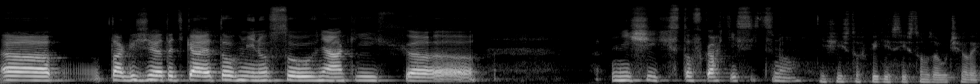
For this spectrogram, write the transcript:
Uh, takže teďka je to v mínusu v nějakých uh, nižších stovkách tisíc, no. Nižší stovky tisíc tom zaučili.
